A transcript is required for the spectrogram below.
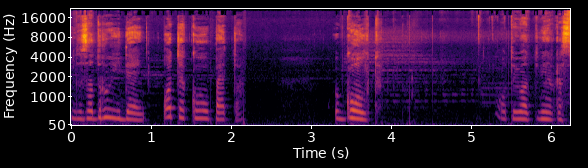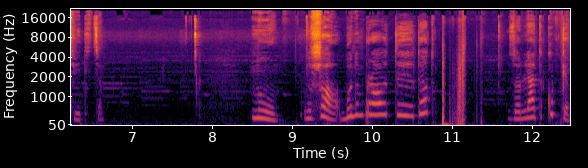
За другий день. От якого пета. Голд. От і от він якраз світиться. Ну, ну що, будемо правити тут? Заробляти кубки.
